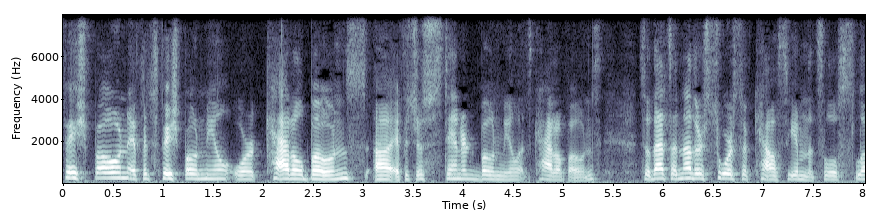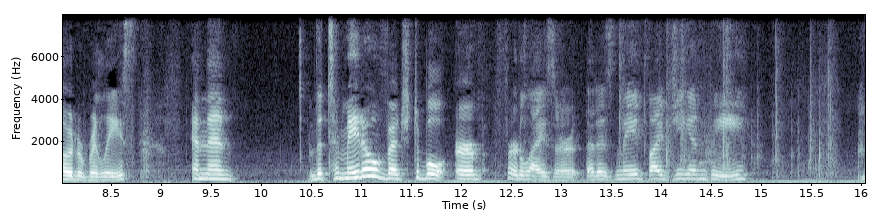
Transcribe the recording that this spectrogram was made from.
fish bone if it's fish bone meal, or cattle bones. Uh, if it's just standard bone meal, it's cattle bones. So that's another source of calcium that's a little slow to release. And then the tomato vegetable herb fertilizer that is made by G&B.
